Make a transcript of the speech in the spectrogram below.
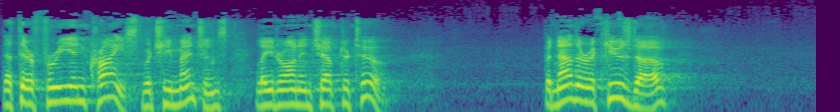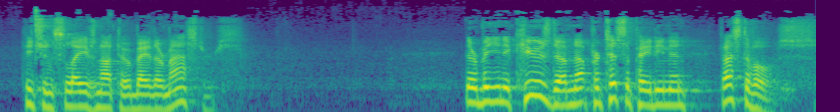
that they're free in Christ, which he mentions later on in chapter 2. But now they're accused of teaching slaves not to obey their masters. They're being accused of not participating in festivals.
